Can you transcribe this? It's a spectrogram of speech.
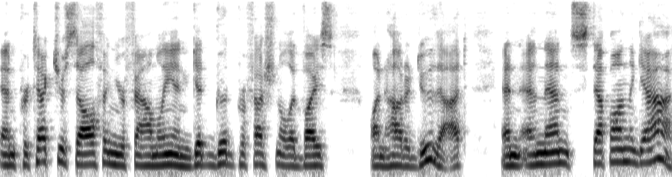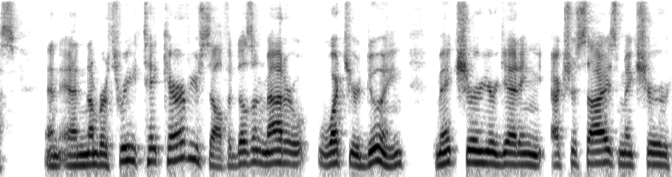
and protect yourself and your family and get good professional advice on how to do that and and then step on the gas and and number 3 take care of yourself it doesn't matter what you're doing make sure you're getting exercise make sure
